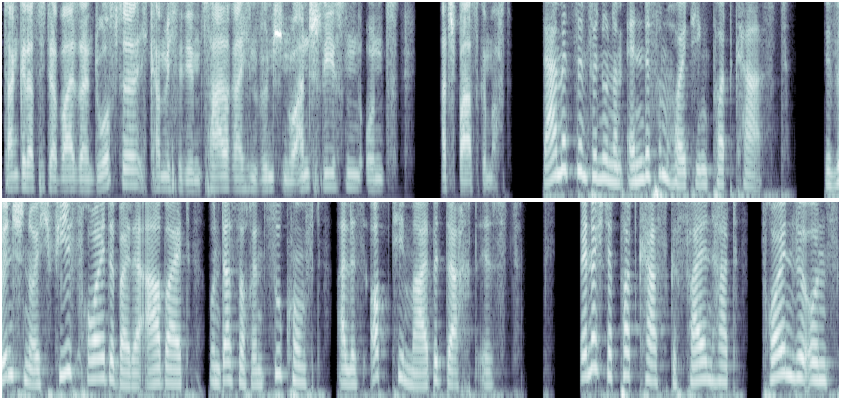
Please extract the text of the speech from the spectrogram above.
danke, dass ich dabei sein durfte. Ich kann mich den zahlreichen Wünschen nur anschließen und hat Spaß gemacht. Damit sind wir nun am Ende vom heutigen Podcast. Wir wünschen euch viel Freude bei der Arbeit und dass auch in Zukunft alles optimal bedacht ist. Wenn euch der Podcast gefallen hat, freuen wir uns,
